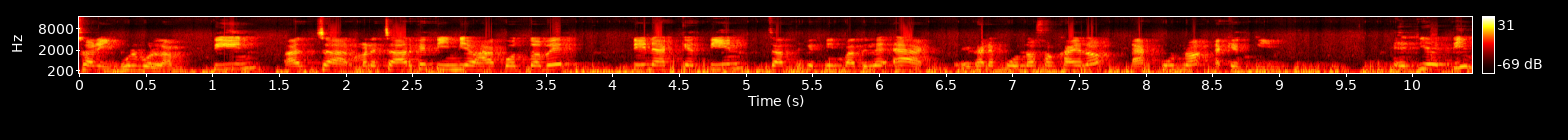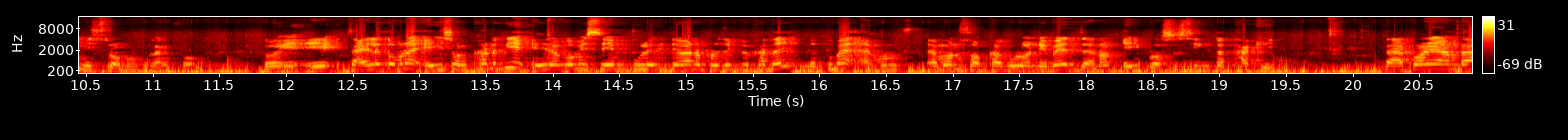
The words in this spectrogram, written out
সরি ভুল বললাম, তিন আর চার মানে চারকে তিন দিয়ে ভাগ করতে হবে, তিন এককে তিন, চার থেকে তিন বাদ দিলে এক, এখানে পূর্ণ সংখ্যা এলো, এক পূর্ণ একে তিন। এটি একটি মিশ্র ভগ্নাংশ। তো চাইলে তোমরা এই সংখ্যাটা দিয়ে এইরকমই সেম তুলে দিতে পারো প্রজেক্টের খাতায়, নতুবা এমন এমন সংখ্যাগুলো নেবে যেন এই প্রসেসিংটা থাকে। তারপরে আমরা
